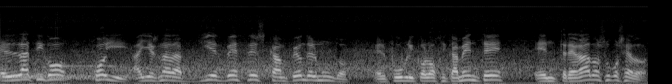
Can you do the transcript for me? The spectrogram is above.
el látigo Colli, ahí es nada, 10 veces campeón del mundo. El público, lógicamente, entregado a su boxeador.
